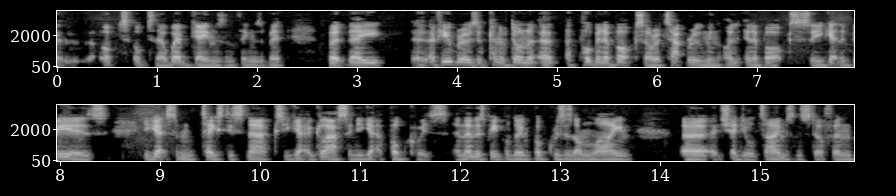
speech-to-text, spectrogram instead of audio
uh, up to, up to their web games and things a bit, but they a few brewers have kind of done a, a, pub in a box or a tap room in in a box. So you get the beers, you get some tasty snacks, you get a glass, and you get a pub quiz. And then there's people doing pub quizzes online uh, at scheduled times and stuff. And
